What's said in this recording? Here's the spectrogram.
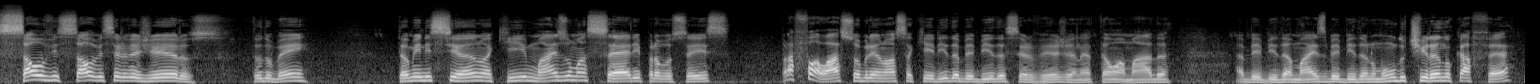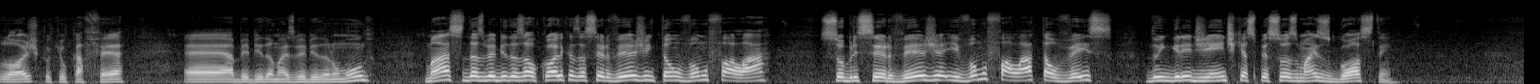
Salve, salve cervejeiros! Tudo bem? Estamos iniciando aqui mais uma série para vocês para falar sobre a nossa querida bebida cerveja, né? Tão amada, a bebida mais bebida no mundo, tirando o café, lógico que o café é a bebida mais bebida no mundo, mas das bebidas alcoólicas a cerveja, então vamos falar sobre cerveja e vamos falar talvez do ingrediente que as pessoas mais gostem,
